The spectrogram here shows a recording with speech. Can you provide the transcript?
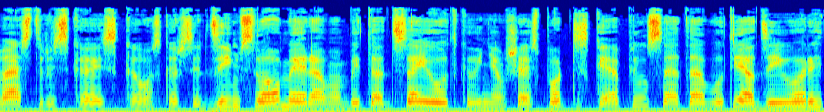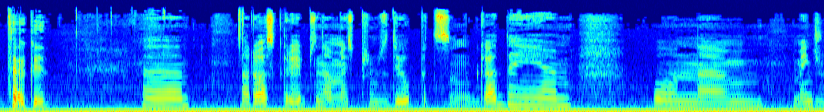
vēsturiskais, ka Oskars ir dzimis Valmierā, man bija tāda sajūta, ka viņam šai sportiskajā pilsētā būtu jādzīvo arī tagad. Uh, ar Oskaru iepazināmies pirms 12 gadiem. Un, um, viņš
